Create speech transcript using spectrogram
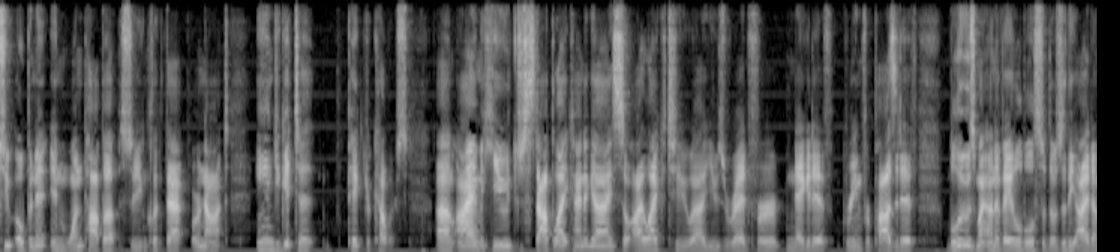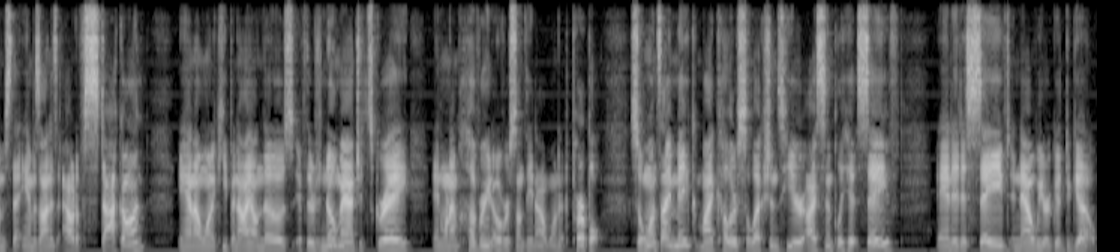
to open it in one pop-up, so you can click that or not, and you get to pick your colors. Um, I'm a huge stoplight kind of guy, so I like to uh, use red for negative, green for positive. Blue is my unavailable, so those are the items that Amazon is out of stock on, and I want to keep an eye on those. If there's no match, it's gray, and when I'm hovering over something, I want it purple. So once I make my color selections here, I simply hit save, and it is saved, and now we are good to go.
